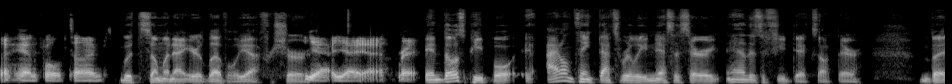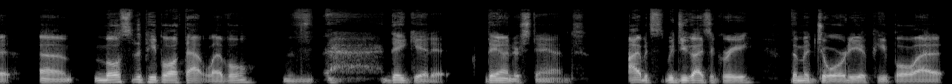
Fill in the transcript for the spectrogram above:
a handful of times. with someone at your level. Yeah, for sure. Yeah, yeah, yeah. Right. And those people, I don't think that's really necessary. Yeah, there's a few dicks out there, but um, most of the people at that level, they get it. They understand. I would. Would you guys agree? The majority of people at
